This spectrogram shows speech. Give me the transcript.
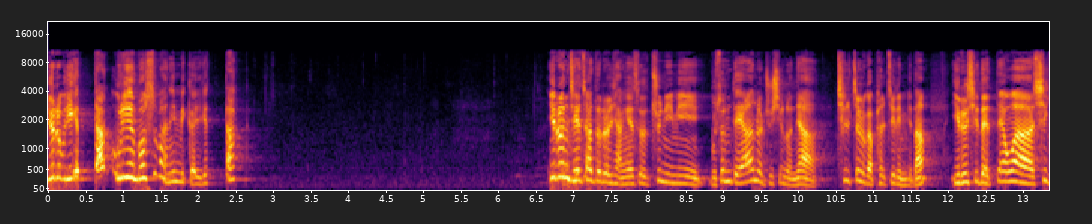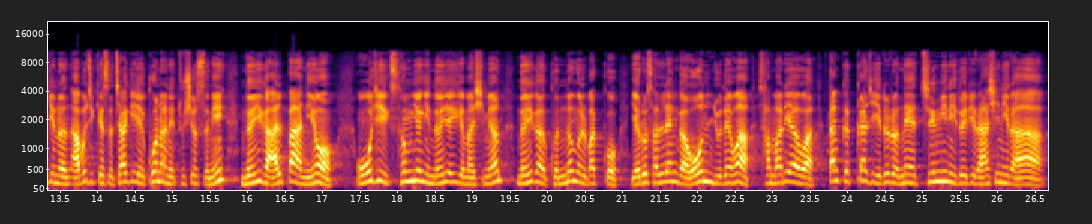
여러분 이게 딱 우리의 모습 아닙니까? 이게 딱 이런 제자들을 향해서 주님이 무슨 대안을 주시느냐? 7절과 8절입니다. 이르시되 때와 시기는 아버지께서 자기의 권한에 두셨으니 너희가 알 바 아니요 오직 성령이 너희에게 마시면 너희가 권능을 받고 예루살렘과 온 유대와 사마리아와 땅 끝까지 이르러 내 증인이 되리라 하시니라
